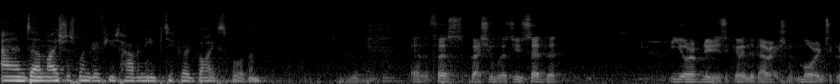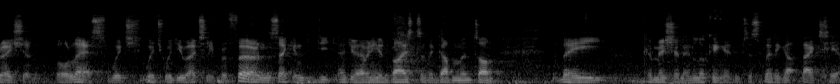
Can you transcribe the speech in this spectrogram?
and um, I was just wondering if you'd have any particular advice for them. Uh, the first question was you said that Europe needed to go in the direction of more integration or less. Which, which would you actually prefer? And the second, did you, had you have any advice to the government on the Commission in looking into splitting up banks here?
